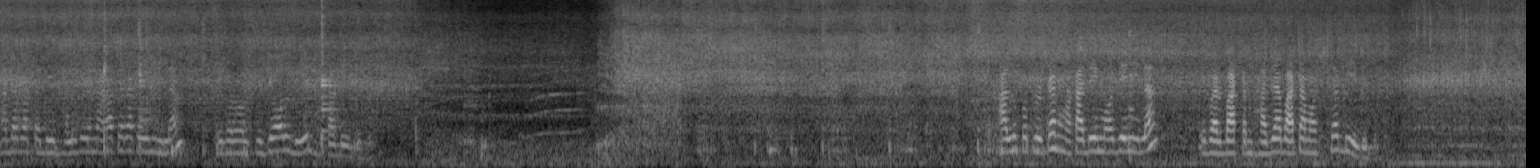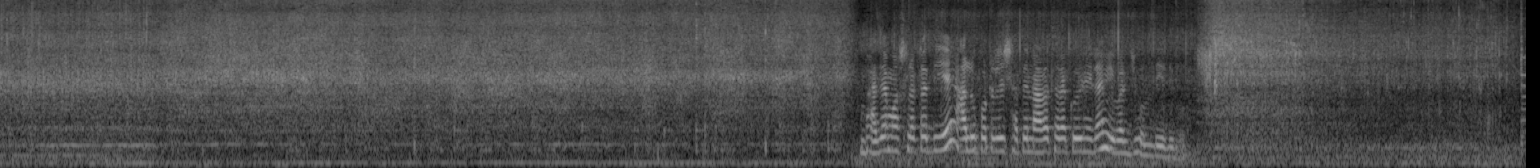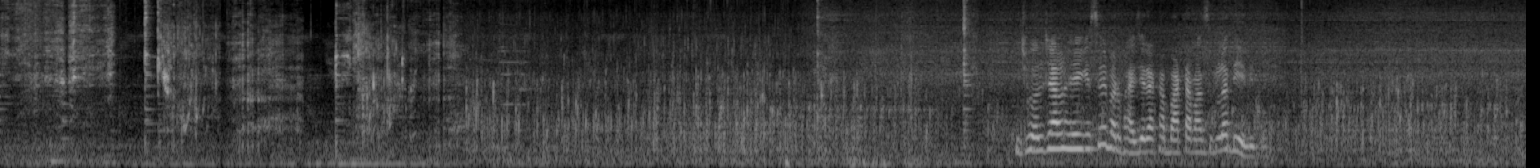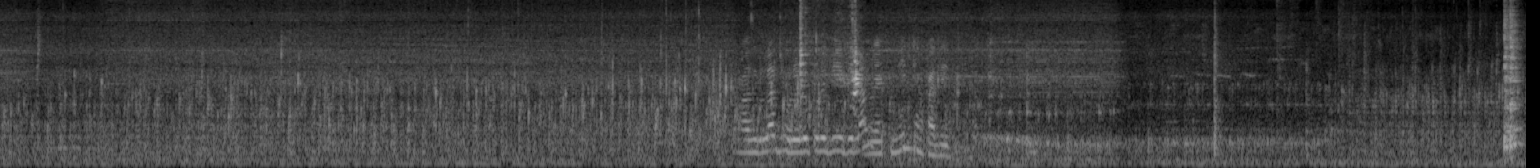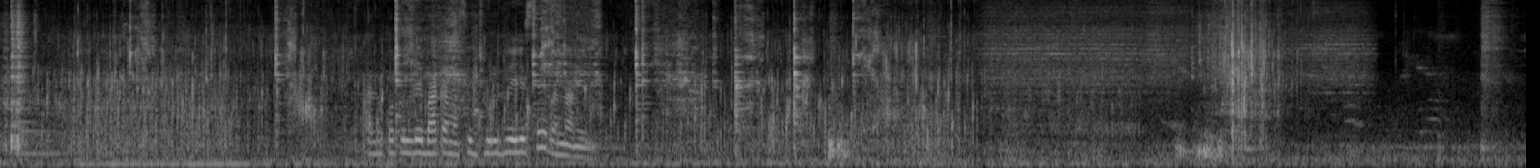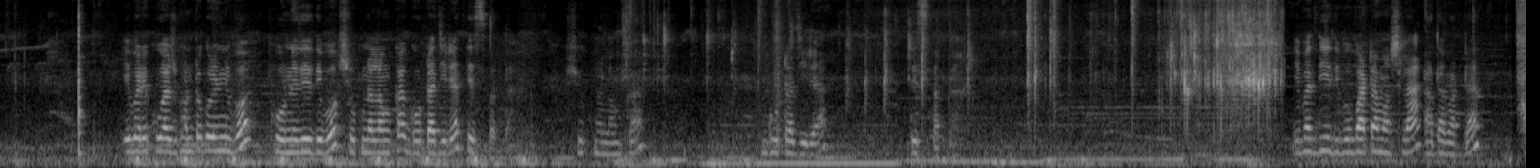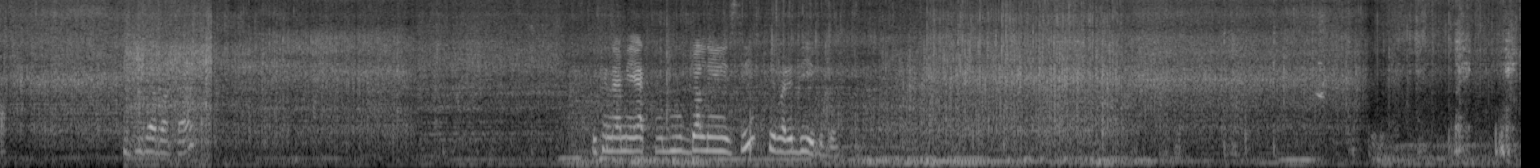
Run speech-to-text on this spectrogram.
আদা বাটা দিয়ে ভালো করে নাড়াচাড়া করে নিলাম। এবার অল্প জল দিয়ে ঢাকা দিয়ে দেবো। আলু পটলটা ঢাকা দিয়ে মজিয়ে নিলাম। এবার বাটা, ভাজা বাটা মশলা দিয়ে দেবো। ভাজা মশলাটা দিয়ে আলু পটলের সাথে নাড়াচাড়া করে নিলাম, এবার ঝোল দিয়ে দেব। ঝোল ঝাল হয়ে গেছে, এবার ভাজে রাখা বাটা মাছগুলো দিয়ে দিব। মাছগুলো ঝোলের উপরে দিয়ে দিলাম। এক মিনিট ঢাকা দিয়ে আলু পটল দিয়ে বাটা মাছের ঝোল হয়ে গেছে এবার নামিয়ে। এবারে কুয়াশ ঘন্ট করে নিব ফোড়নে দিয়ে দিব শুকনো লঙ্কা গোটা জিরা তেজপাতা। শুকনো লঙ্কা। গোটা জিরা তেজপাতা। এবার দিয়ে দিব বাটা মশলা। আদা বাটা। জিরা বাটা। এখানে আমি এক মুঠ মুগ ডাল নিয়ে নিয়েছি এবারে দিয়ে দেবো।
